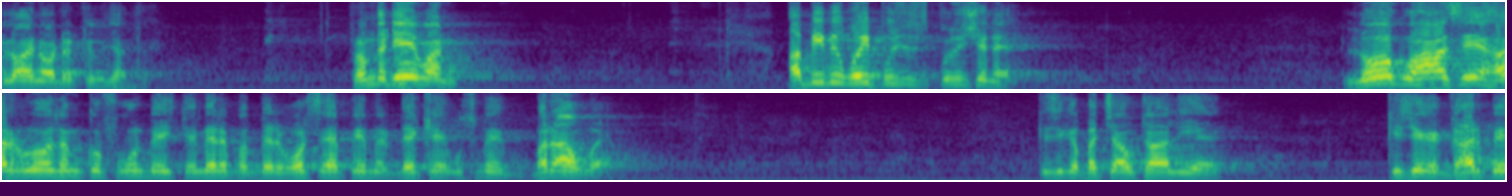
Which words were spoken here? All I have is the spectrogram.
लॉ एंड ऑर्डर की वजह से। फ्रॉम द डे वन अभी भी वही पोजीशन है। लोग वहाँ से हर रोज हमको फ़ोन भेजते, मेरे पर मेरे व्हाट्सएप पे मैं देखे, उसमें भरा हुआ है। किसी का बच्चा उठा लिया है किसी के घर पे,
